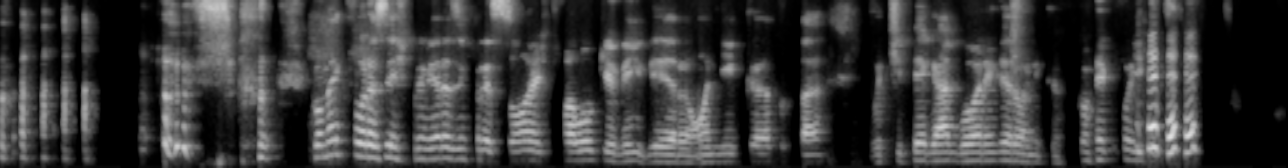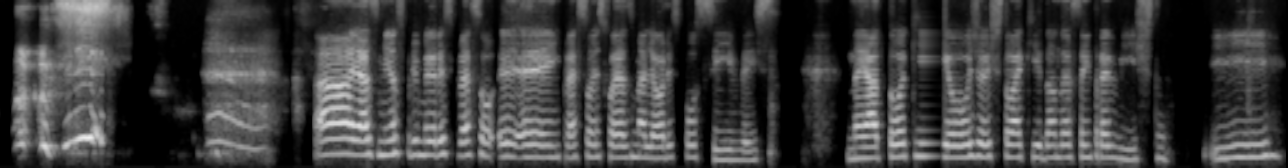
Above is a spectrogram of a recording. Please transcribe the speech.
Como é que foram assim, as primeiras impressões? Tu falou que vem Verônica, tu tá Vou te pegar agora, hein, Verônica? Como é que foi isso? Ai, as minhas primeiras é, é, impressões foram as melhores possíveis. Né? À toa que hoje eu estou aqui dando essa entrevista. E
